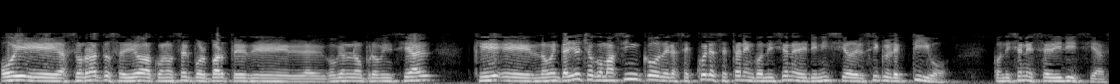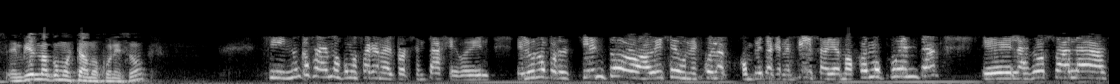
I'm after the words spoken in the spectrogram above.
Hoy, eh, hace un rato, se dio a conocer por parte del gobierno provincial que el 98,5 de las escuelas están en condiciones del inicio del ciclo lectivo, condiciones edilicias. ¿En Viedma cómo estamos con eso? Sí, nunca sabemos cómo sacan el porcentaje. El, el 1% a veces es una escuela completa que no empieza, digamos. ¿Cómo cuentan eh, las dos salas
